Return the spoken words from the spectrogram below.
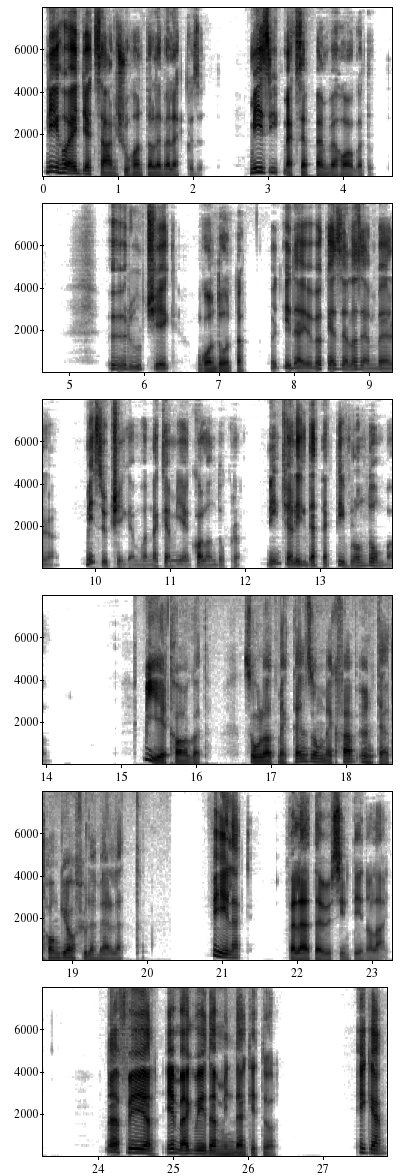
Néha egyet szán suhant a levelek között. Mézi megszeppenve hallgatott. Őrültség, gondolta, hogy ide jövök ezzel az emberrel. Mi szükségem van nekem ilyen kalandokra? Nincs elég detektív Londonban? Miért hallgat? Szólalt meg Tenzon meg Fáb öntelt hangja a füle mellett. Félek, felelte őszintén a lány. Ne féljen, én megvédem mindenkitől. Igen,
